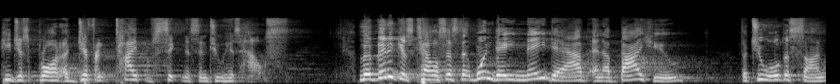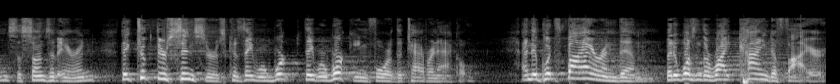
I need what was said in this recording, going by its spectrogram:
He just brought a different type of sickness into his house. Leviticus tells us that one day Nadab and Abihu, the two oldest sons, the sons of Aaron, they took their censers because they, were they were working for the tabernacle. And they put fire in them, but it wasn't the right kind of fire.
